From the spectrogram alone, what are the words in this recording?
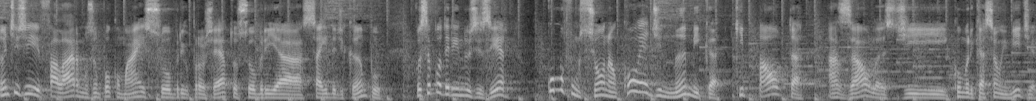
antes de falarmos um pouco mais sobre o projeto, sobre a saída de campo, você poderia nos dizer como funcionam, qual é a dinâmica que pauta as aulas de comunicação e mídia?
